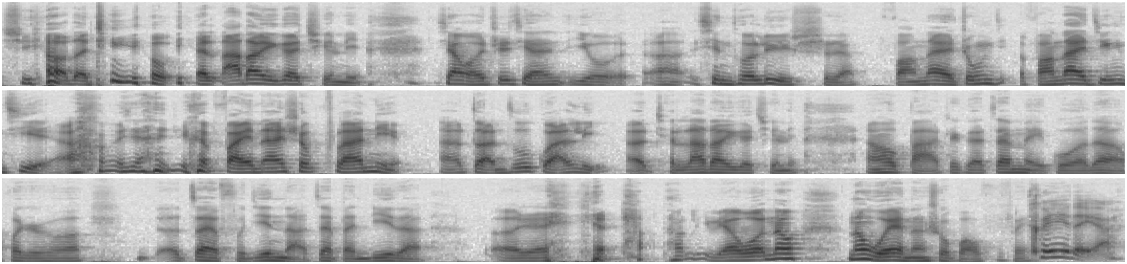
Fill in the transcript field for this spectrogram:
需要的听友也拉到一个群里。像我之前有呃信托律师、房贷中房贷经纪，然后 像这个 financial planning 啊、短租管理啊，全拉到一个群里，然后把这个在美国的或者说呃在附近的在本地的呃人也拉到里面，我那那我也能收保护费。可以的呀，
